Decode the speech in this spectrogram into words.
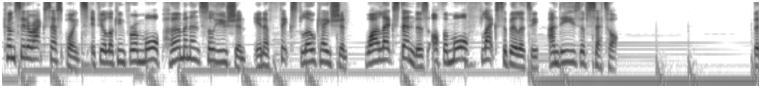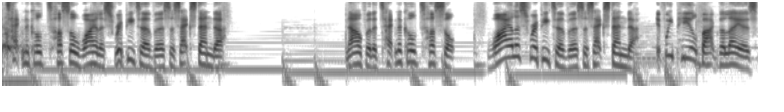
consider access points if you're looking for a more permanent solution in a fixed location, while extenders offer more flexibility and ease of setup. The technical tussle wireless repeater versus extender now for the technical tussle. Wireless repeater versus extender. If we peel back the layers,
